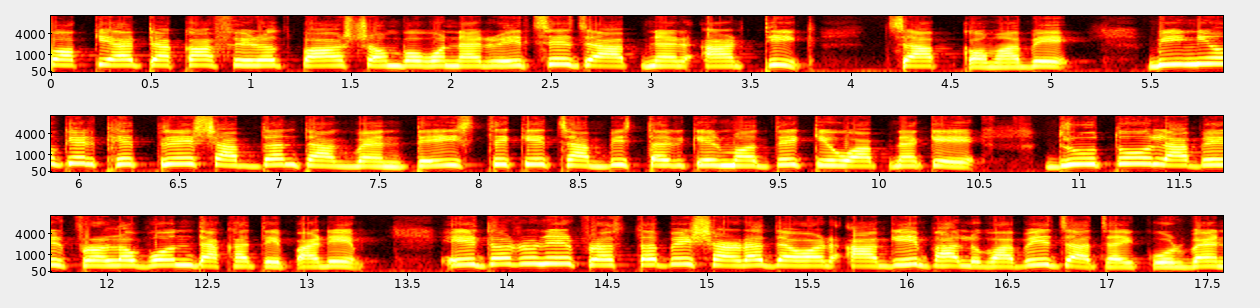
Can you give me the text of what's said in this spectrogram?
বকেয়া টাকা ফেরত পাওয়ার সম্ভাবনা রয়েছে, যা আপনার আর্থিক চাপ কমাবে। বিনিয়োগের ক্ষেত্রে সাবধান থাকবেন। তেইশ থেকে ছাব্বিশ তারিখের মধ্যে কেউ আপনাকে দ্রুত লাভের প্রলোভন দেখাতে পারে। এ ধরনের প্রস্তাবে সাড়া দেওয়ার আগে ভালোভাবে যাচাই করবেন।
